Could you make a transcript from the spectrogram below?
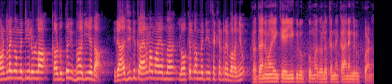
മണ്ഡലം കമ്മിറ്റിയിലുള്ള കടുത്ത വിഭാഗീയത രാജിക്ക് കാരണമായെന്ന് ലോക്കൽ കമ്മിറ്റി സെക്രട്ടറി പറഞ്ഞു. പ്രധാനമായും കെ ഇ ഗ്രൂപ്പും അതുപോലെ തന്നെ കാനം ഗ്രൂപ്പാണ്.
